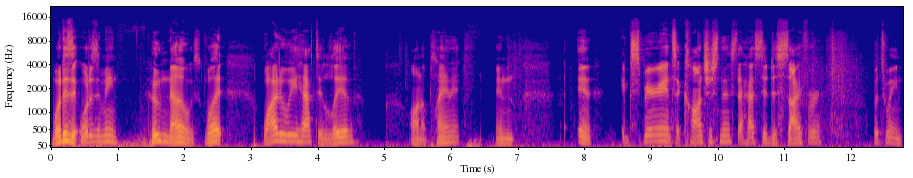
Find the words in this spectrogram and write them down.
What is it? What does it mean? Who knows? What why do we have to live on a planet and and experience a consciousness that has to decipher between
